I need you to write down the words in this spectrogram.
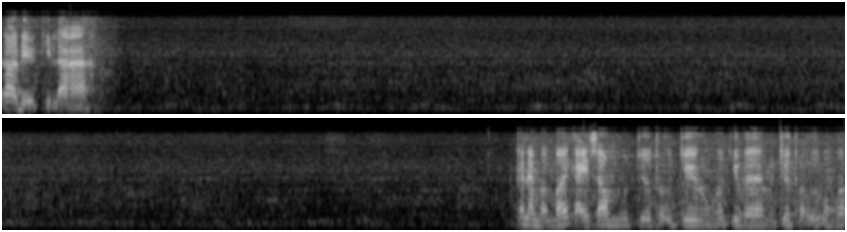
đó là điều kỳ lạ. Cái này mình mới cày xong chưa thử chiêu luôn á chiêu về, mình chưa thử luôn á.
